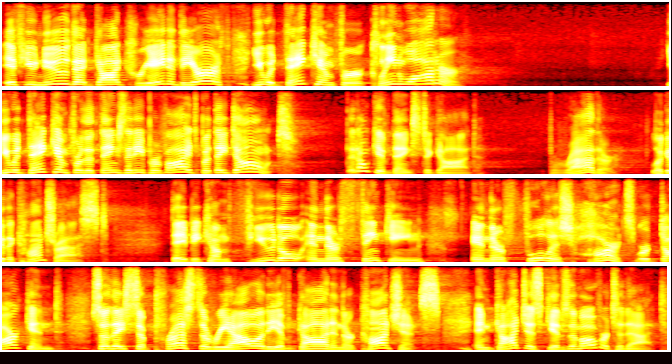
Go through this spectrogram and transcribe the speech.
If you knew that God created the earth, you would thank him for clean water. You would thank him for the things that he provides, but they don't. They don't give thanks to God. But rather, look at the contrast. They become futile in their thinking, and their foolish hearts were darkened. So they suppress the reality of God in their conscience, and God just gives them over to that.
